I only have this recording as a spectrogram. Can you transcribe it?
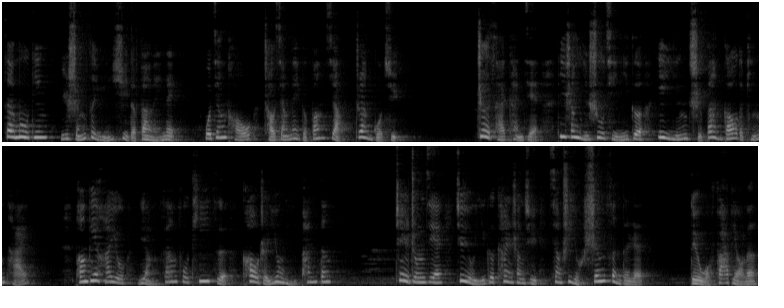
在木钉与绳子允许的范围内，我将头朝向那个方向转过去，这才看见地上已竖起一个一英尺半高的平台，旁边还有两三副梯子靠着用以攀登。这中间就有一个看上去像是有身份的人，对我发表了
